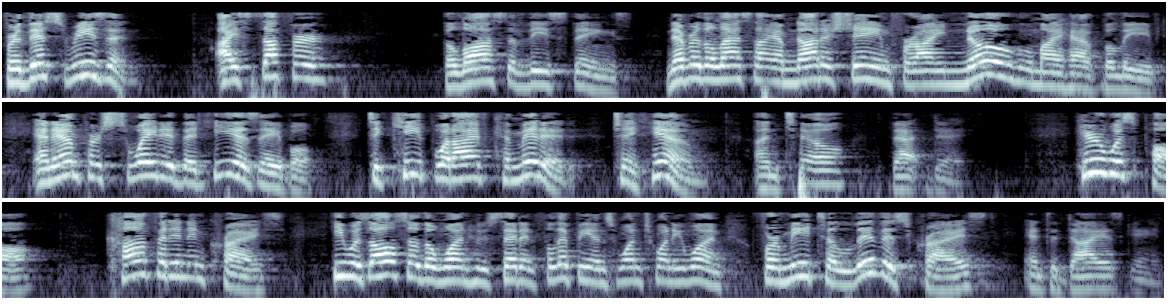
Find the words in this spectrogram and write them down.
For this reason, I suffer the loss of these things. Nevertheless, I am not ashamed, for I know whom I have believed, and am persuaded that he is able to keep what I've committed to him until that day. Here was Paul, confident in Christ. He was also the one who said in Philippians 1:21, "For me to live is Christ and to die is gain."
